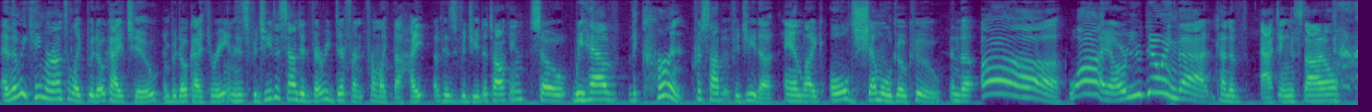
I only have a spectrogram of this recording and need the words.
And then we came around to like Budokai 2 and Budokai 3, and his Vegeta sounded very different from like the height of his Vegeta talking. So we have the current Chris Sabat Vegeta and like old Schemmel Goku, and the ah, why are you doing that kind of acting style.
